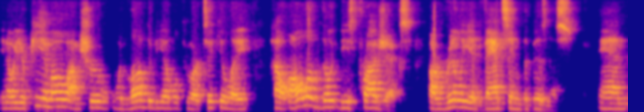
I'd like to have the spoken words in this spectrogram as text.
you know your pmo i'm sure would love to be able to articulate how all of the, these projects are really advancing the business and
